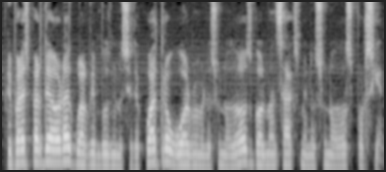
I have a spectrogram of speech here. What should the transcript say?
Prepara perdedoras, Walgreens Boots menos 7.4, Walmart menos 1.2, Goldman Sachs menos 1.2%.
